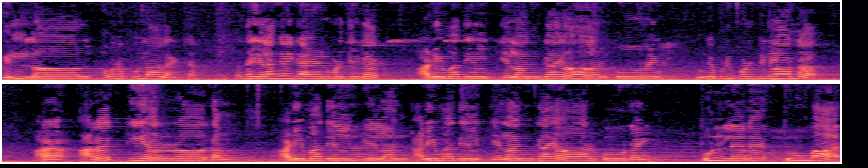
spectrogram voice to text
வில்லால் அவனை புல்லால் அழித்தார் அந்த இலங்கைக்கு அழகுபடுத்தியிருக்கார். அணிமதியில் இலங்கையார் கோனை. இங்கே எப்படி புரிஞ்சுக்கலாம்னா அ- அரக்கி அராகம் அணிமதில் இளங் அணிமதில் இலங்கையார் கோனை புல்லென துரும்பாக.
